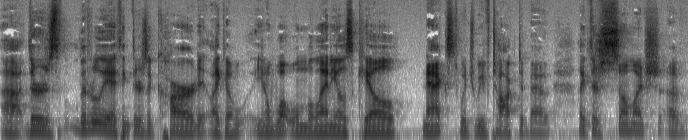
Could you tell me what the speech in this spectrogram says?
uh, there's literally, I think there's a card like a you know what will millennials kill next, which we've talked about. Like there's so much of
